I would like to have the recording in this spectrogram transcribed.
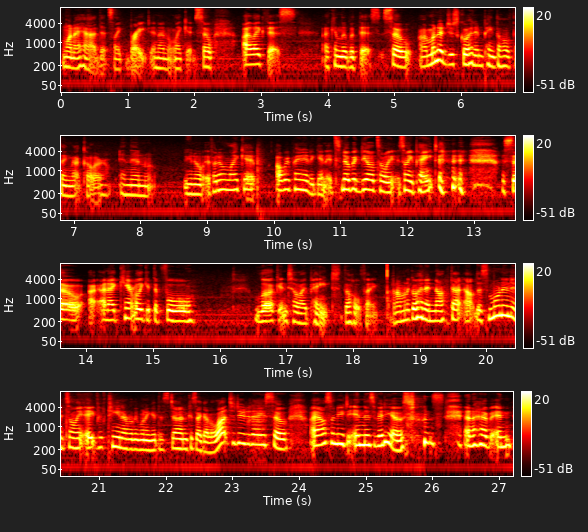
one I had that's like bright and I don't like it. So I like this. I can live with this. So I'm going to just go ahead and paint the whole thing that color. And then, you know, if I don't like it, I'll repaint it again. It's no big deal. It's only, it's only paint. so, and I can't really get the full look until I paint the whole thing. But I'm going to go ahead and knock that out this morning. It's only 8.15. I really want to get this done because I got a lot to do today. So I also need to end this video. and I have, and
